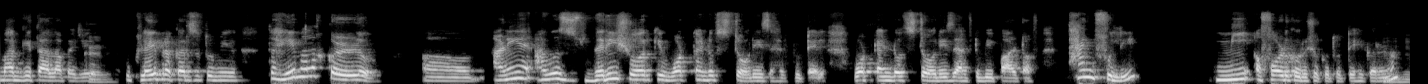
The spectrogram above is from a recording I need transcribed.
भाग घेता आला पाहिजे कुठल्याही प्रकारचं तुम्ही तर हे मला कळलं. आणि आय वॉज व्हेरी शुअर की what kind of stories I have to tell what kind of stories I have to be part of thankfully मी अफोर्ड करू शकत होते हे करणं.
